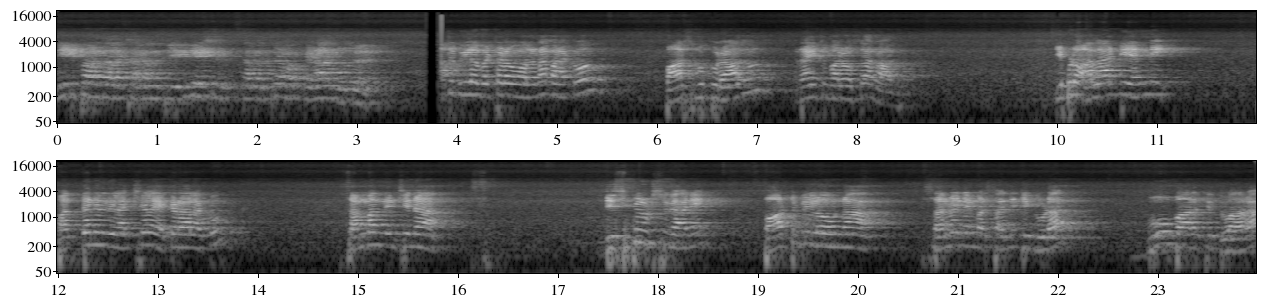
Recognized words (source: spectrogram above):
నీటిపారుదలకు సంబంధించి ఇరిగేషన్ సంబంధించిన ఒక కెనాల్ ఉంటుంది ఆర్టీబీలో పెట్టడం వలన మనకు పాస్బుక్ రాదు రైతు భరోసా రాదు. ఇప్పుడు అలాంటి అన్ని పద్దెనిమిది లక్షల ఎకరాలకు సంబంధించిన డిస్ప్యూట్స్ కానీ పార్ట్ బిలో ఉన్న సర్వే నెంబర్స్ అన్నిటికి కూడా భూభారతి ద్వారా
